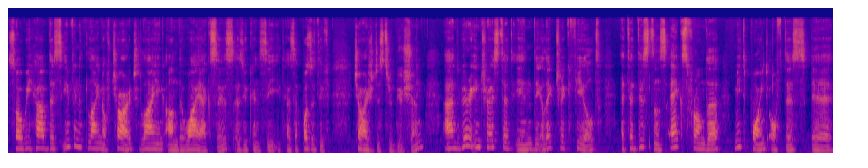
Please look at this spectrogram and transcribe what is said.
So we have this infinite line of charge lying on the y-axis. As you can see, it has a positive charge distribution. And we're interested in the electric field at a distance x from the midpoint of this uh,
